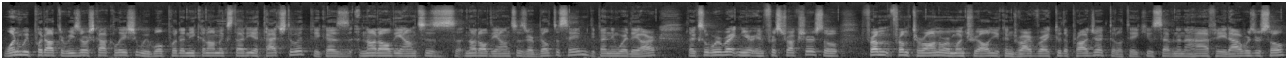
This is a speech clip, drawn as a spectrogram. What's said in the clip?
When we put out the resource calculation, we will put an economic study attached to it because not all the ounces not all the ounces are built the same depending where they are. Like so, we're right near infrastructure. So from from Toronto or Montreal, you can drive right to the project. It'll take you seven and a half eight hours or so.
